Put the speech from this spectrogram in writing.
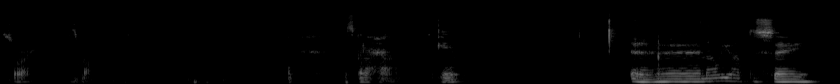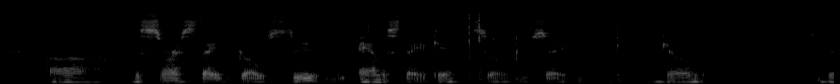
Sorry it's my fault. It's gonna hang up okay? Uh, now you have to say uh, the source state goes to the end state okay? So you say go go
